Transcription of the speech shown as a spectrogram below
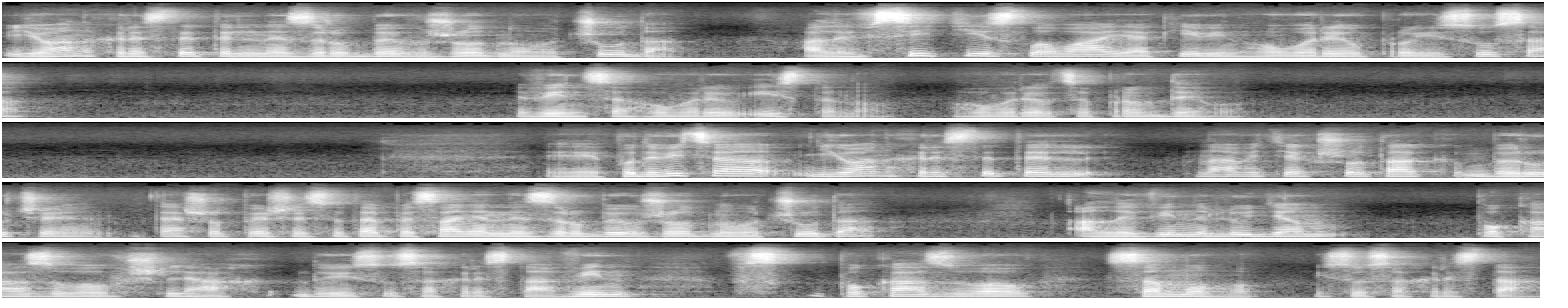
Йоанн Хреститель не зробив жодного чуда, але всі ті слова, які він говорив про Ісуса, він це говорив істинно, говорив це правдиво. Е, Подивіться, Йоанн Хреститель, навіть якщо так беручи те, що пише Святе Писання, не зробив жодного чуда, але він людям показував шлях до Ісуса Христа. Він показував самого Ісуса Христа,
